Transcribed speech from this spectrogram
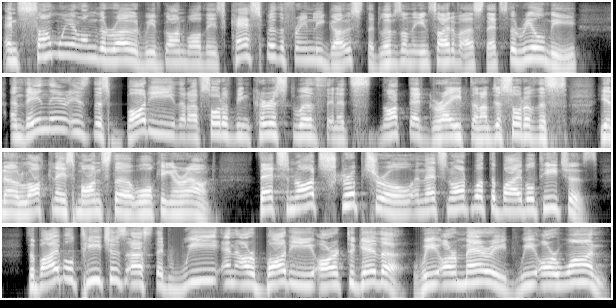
And somewhere along the road, we've gone, well, there's Casper, the friendly ghost that lives on the inside of us. That's the real me. And then there is this body that I've sort of been cursed with, and it's not that great. And I'm just sort of this, you know, Loch Ness monster walking around. That's not scriptural, and that's not what the Bible teaches. The Bible teaches us that we and our body are together. We are married. We are one.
